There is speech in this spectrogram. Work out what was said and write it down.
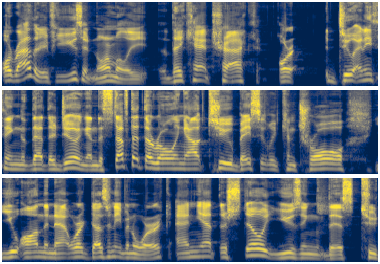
or rather if you use it normally they can't track or do anything that they're doing. And the stuff that they're rolling out to basically control you on the network doesn't even work. And yet they're still using this to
